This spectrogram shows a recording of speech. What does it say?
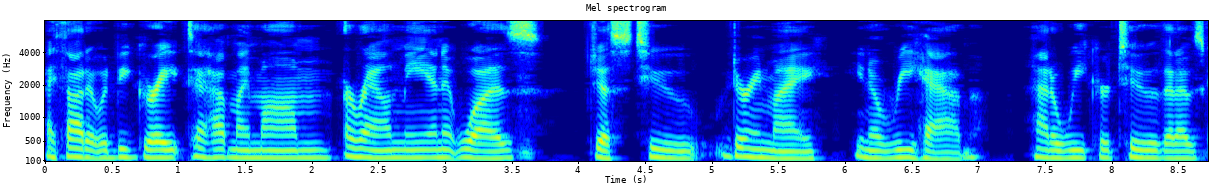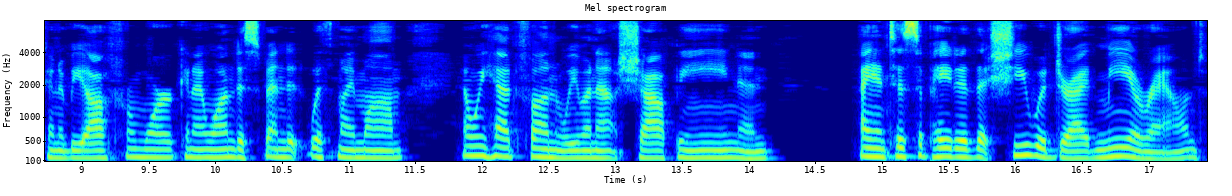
I thought it would be great to have my mom around me, and it was just to during my, you know, rehab. Had a week or two that I was going to be off from work, and I wanted to spend it with my mom. And we had fun. We went out shopping, and I anticipated that she would drive me around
